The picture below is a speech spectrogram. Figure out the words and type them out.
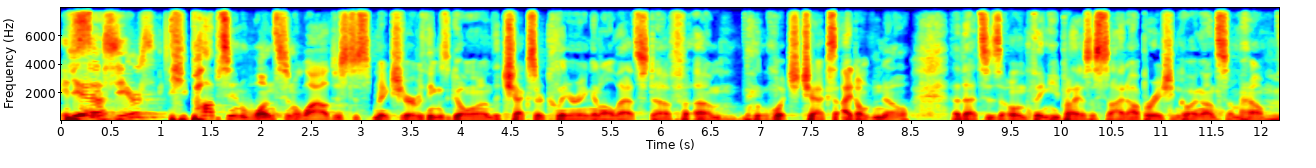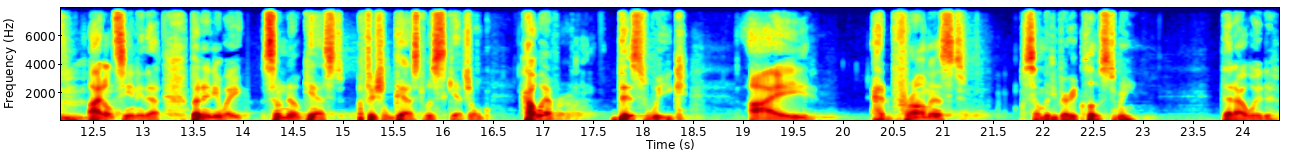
in Yeah. six years, He pops in once in a while just to make sure everything's going, the checks are clearing, and all that stuff. Um, which checks, I don't know. That's his own thing. He probably has a side operation going on somehow. I don't see any of that. But anyway, so no guest, official guest was scheduled. However, this week, I had promised somebody very close to me that I would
